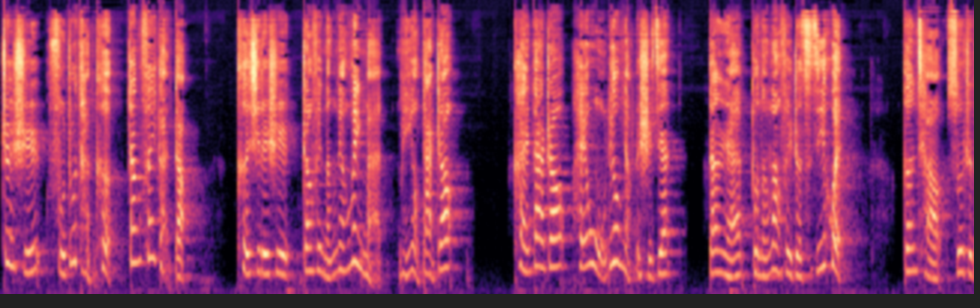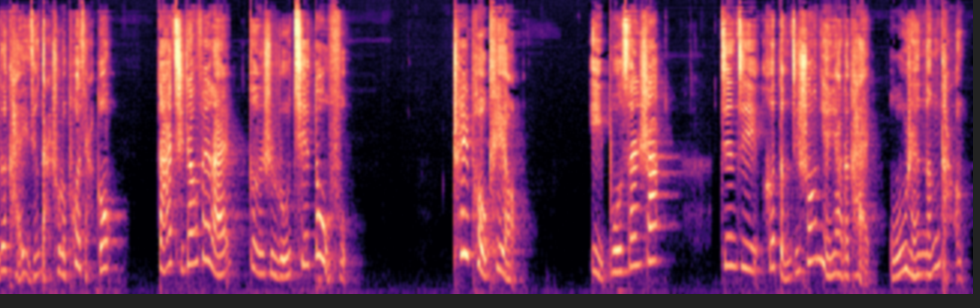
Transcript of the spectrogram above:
这时，辅助坦克张飞赶到，可惜的是张飞能量未满，没有大招。凯大招还有五六秒的时间，当然不能浪费这次机会。刚巧苏哲的凯已经打出了破甲弓，打起张飞来更是如切豆腐。Triple kill，一波三杀。经济和等级双碾压的凯无人能挡，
